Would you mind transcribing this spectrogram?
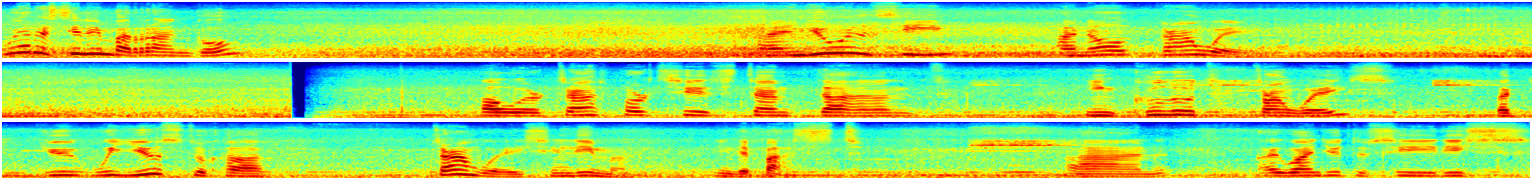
we are still in Barranco and you will see an old tramway. Our transport system doesn't include tramways, but you, we used to have tramways in Lima in the past. And I want you to see this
